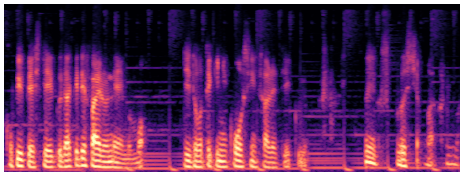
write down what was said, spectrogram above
コピペしていくだけでファイルネームも自動的に更新されていくような、そういうエクスプレッションがあるわ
